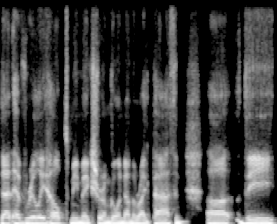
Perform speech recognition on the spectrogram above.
that have really helped me make sure I'm going down the right path. And uh, the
